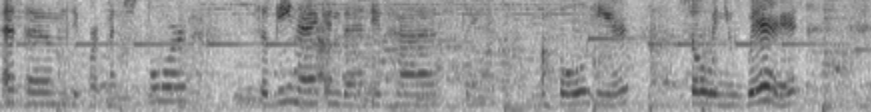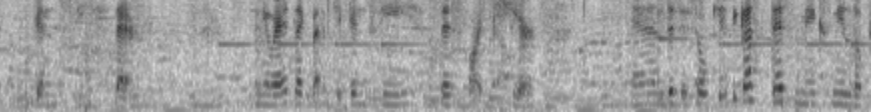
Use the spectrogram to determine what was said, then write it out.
SM department store. It's a v-neck and then it has like a hole here. So when you wear it, you can see there. When you wear it like that, you can see this part here. And this is so cute because this makes me look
